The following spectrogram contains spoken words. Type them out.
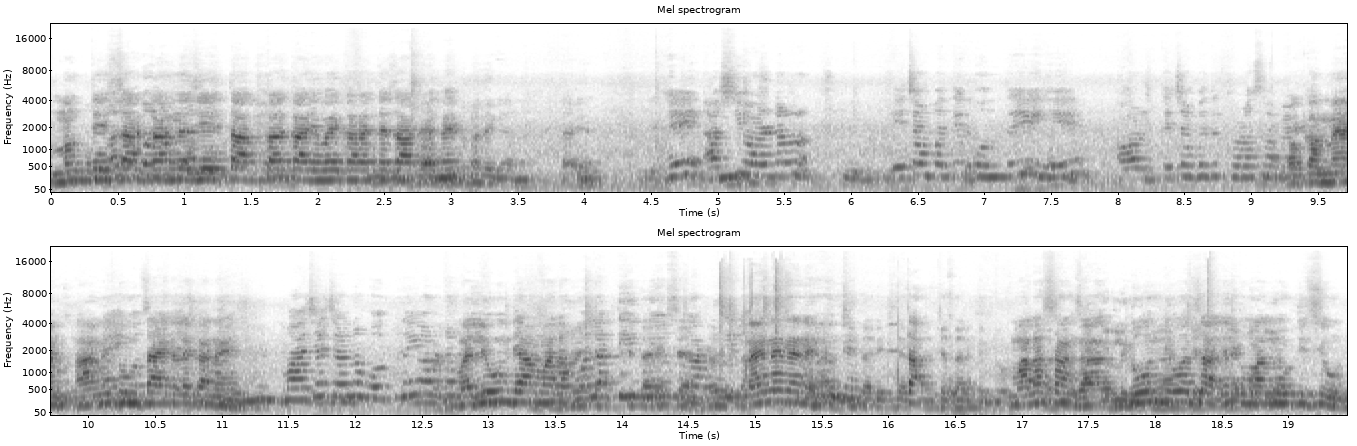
मग ते सरकारनं जे तात्काळ कार्यवाही करा त्याचा अर्थ काय? हे अशी ऑर्डर याच्यामध्ये कोणतेही हे और त्याच्यामध्ये थोडासा वेळ हो मॅम आम्ही तुमचं ऐकलं का नाही? माझ्याच्यानं होत नाही ऑर्डर मग लिहून द्या आम्हाला. मला तीन दिवस लागतील. नाही नाही नाही. मला सांगा दोन दिवस झाले तुम्हाला नोटीस येऊन.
